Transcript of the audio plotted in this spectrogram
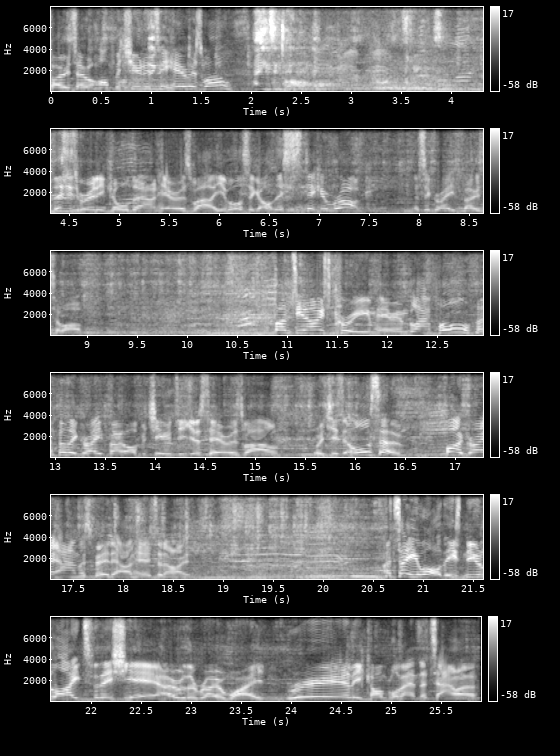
photo opportunity here as well. Eight o'clock. This is really cool down here as well. You've also got this stick of rock. That's a great photo op. An ice cream here in Blackpool. Another great photo opportunity just here as well, which is awesome. What a great atmosphere down here tonight. I tell you what, these new lights for this year over the roadway really complement the tower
